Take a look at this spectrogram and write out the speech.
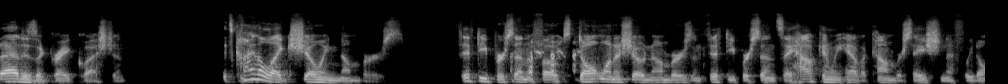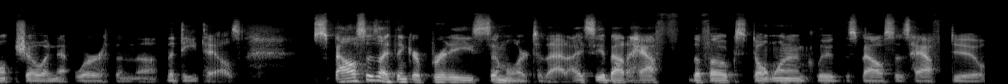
That is a great question it's kind of like showing numbers. 50% of folks don't want to show numbers and 50% say how can we have a conversation if we don't show a net worth and the, the details? Spouses i think are pretty similar to that. I see about half the folks don't want to include the spouses half do.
